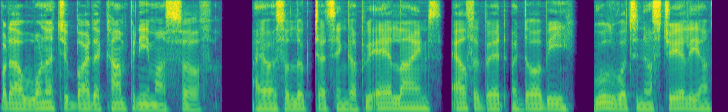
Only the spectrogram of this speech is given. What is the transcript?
but I wanted to buy the company myself. I also looked at Singapore Airlines, Alphabet, Adobe, Woolworths in Australia,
